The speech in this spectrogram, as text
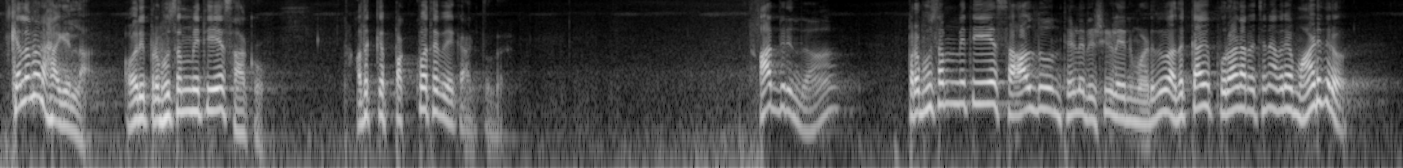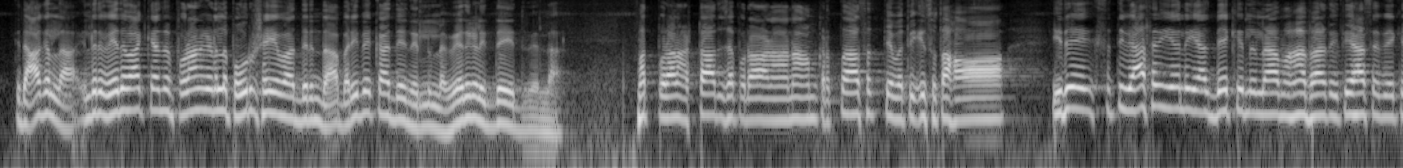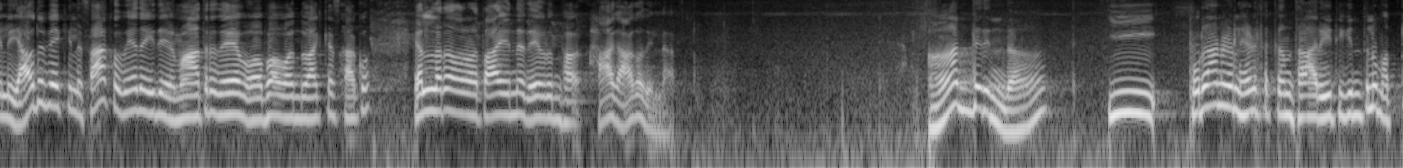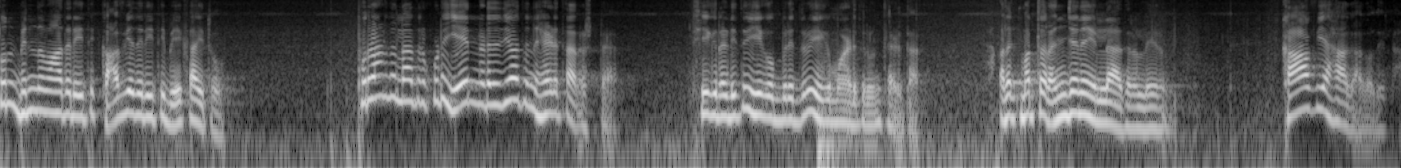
ಕೆಲವರು ಹಾಗಿಲ್ಲ. ಅವರಿಗೆ ಪ್ರಭು ಸಂಹಿತೆಯೇ ಸಾಕು. ಅದಕ್ಕೆ ಪಕ್ವತೆ ಬೇಕಾಗ್ತದೆ. ಆದ್ದರಿಂದ ಪ್ರಭು ಸಂಹಿತೆಯೇ ಸಾಲದು ಅಂಥೇಳಿ ಋಷಿಗಳೇನು ಮಾಡಿದ್ರು, ಅದಕ್ಕಾಗಿ ಪುರಾಣ ರಚನೆ ಅವರೇ ಮಾಡಿದರು. ಇದಾಗಲ್ಲ ಇಲ್ಲದ್ರೆ ವೇದವಾಕ್ಯ ಅಂದರೆ ಪುರಾಣಗಳೆಲ್ಲ ಪೌರುಷೇಯವಾದ್ದರಿಂದ ಬರಿಬೇಕಾದ್ದೇನಿರಲಿಲ್ಲ, ವೇದಗಳಿದ್ದೇ ಇದ್ವೆಲ್ಲ. ಮತ್ ಪುರಾಣ ಅಷ್ಟಾದಶ ಪುರಾಣಾನಾಂ ಕರ್ತಾ ಸತ್ಯವತಿ ಸುತಃ. ಇದೇ ಸತಿ ವ್ಯಾಸರಿಯಲ್ಲಿ ಯಾವ್ದು ಬೇಕಿರಲಿಲ್ಲ, ಮಹಾಭಾರತ ಇತಿಹಾಸ ಬೇಕಿಲ್ಲ ಯಾವುದು ಬೇಕಿಲ್ಲ ಸಾಕು, ವೇದ ಇದೆ, ಮಾತ್ರ ದೇವ ಒಬ್ಬ ಒಂದು ವಾಕ್ಯ ಸಾಕು. ಎಲ್ಲರೂ ಅವರ ತಾಯಿಯಿಂದ ದೇವರನ್ನು ಭಾವ ಹಾಗಾಗೋದಿಲ್ಲ. ಆದ್ದರಿಂದ ಈ ಪುರಾಣಗಳಲ್ಲಿ ಹೇಳ್ತಕ್ಕಂಥ ರೀತಿಗಿಂತಲೂ ಮತ್ತೊಂದು ಭಿನ್ನವಾದ ರೀತಿ, ಕಾವ್ಯದ ರೀತಿ ಬೇಕಾಯಿತು. ಪುರಾಣದಲ್ಲಾದರೂ ಕೂಡ ಏನು ನಡೆದಿದೆಯೋ ಅದನ್ನು ಹೇಳ್ತಾರಷ್ಟೆ. ಹೀಗೆ ನಡೀತು, ಹೀಗೆ ಒಬ್ಬರಿದ್ದರು ಹೀಗೆ ಮಾಡಿದರು ಅಂತ ಹೇಳ್ತಾರೆ. ಅದಕ್ಕೆ ಮತ್ತೆ ರಂಜನೆ ಇಲ್ಲ ಅದರಲ್ಲೇನು. ಕಾವ್ಯ ಹಾಗಾಗೋದಿಲ್ಲ.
